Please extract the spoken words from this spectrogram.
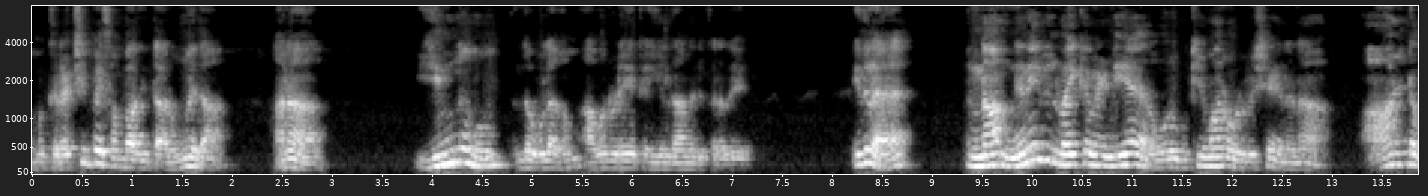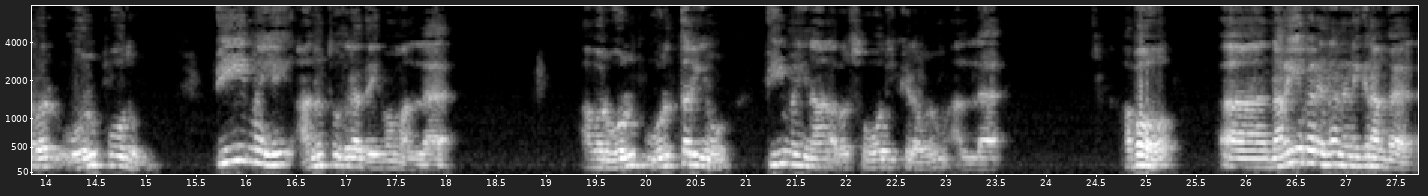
நமக்கு ரட்சிப்பை சம்பாதித்தார். உண்மைதான். ஆனா இன்னமும் இந்த உலகம் அவனுடைய கையில் தான் இருக்கிறது. இதுல நாம் நினைவில் வைக்க வேண்டிய ஒரு முக்கியமான ஒரு விஷயம் என்னன்னா ஆண்டவர் ஒருபோதும் தீமையை அனுப்புகிற தெய்வம் அல்ல. அவர் ஒரு ஒருத்தரையும் தீமையினால் அவர் சோதிக்கிறவரும் அல்ல. அப்போ ஆஹ், நிறைய பேர் என்ன நினைக்கிறாங்க?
